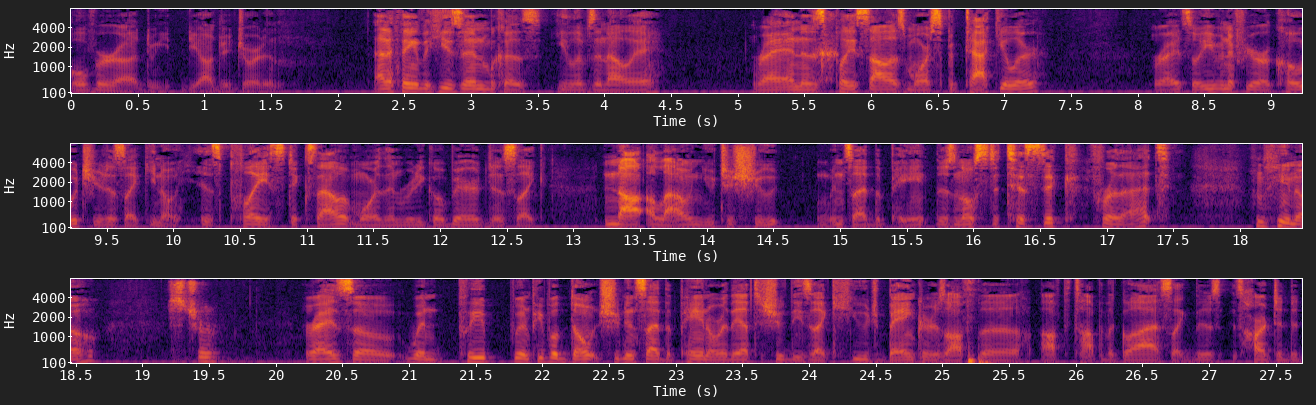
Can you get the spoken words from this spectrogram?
over uh, DeAndre Jordan, and I think that he's in because he lives in LA, right? And his play style is more spectacular, right? So even if you're a coach, you're just like you know his play sticks out more than Rudy Gobert, just like not allowing you to shoot inside the paint. There's no statistic for that, you know. It's true right? So when when people don't shoot inside the paint, or they have to shoot these like huge bankers off the off the top of the glass, like there's it's hard to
